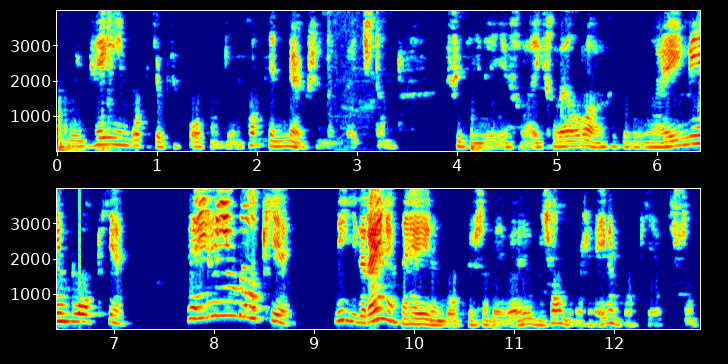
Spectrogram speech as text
moet je een heliumblokje op je voorkant doen. Gewoon op je neus en dat weet je dan. Vindt iedereen je gelijk geweldig. Ik bedoel, een heliumblokje. Heliumblokje. Niet iedereen heeft een helenblok, dus dan ben je wel heel bijzonder als je een helenblokje hebt. Dus dan,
